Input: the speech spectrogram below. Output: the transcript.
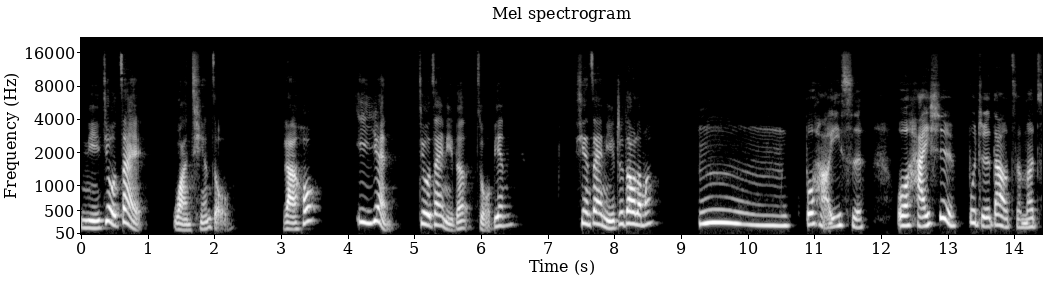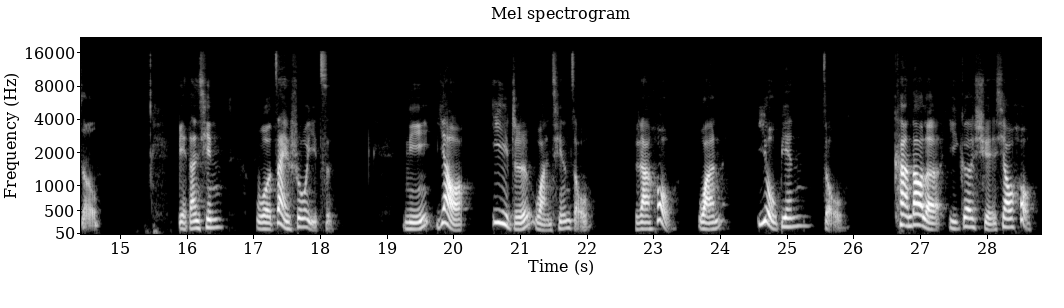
你就再往前走，然后医院就在你的左边。现在你知道了吗？嗯，不好意思，我还是不知道怎么走。别担心，我再说一次，你要一直往前走，然后往右边走，看到了一个学校后，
